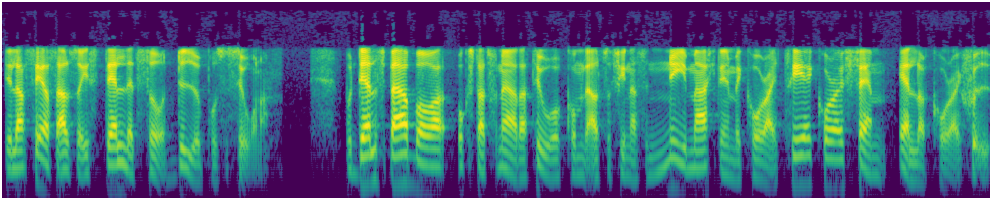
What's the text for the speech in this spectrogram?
Det lanseras alltså istället för Duo-processorerna. På Dells bärbara och stationära datorer kommer det alltså finnas en ny märkning med Core i3, Core i5 eller Core i7.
